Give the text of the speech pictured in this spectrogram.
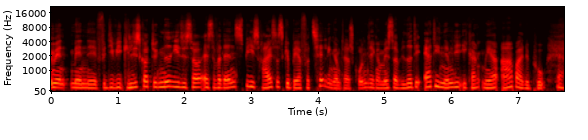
Men, men øh, fordi vi kan lige så godt dykke ned i det så, altså hvordan Spis Rejser skal bære fortælling om deres grundlægger med sig videre, det er de nemlig i gang med at arbejde på. Ja.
